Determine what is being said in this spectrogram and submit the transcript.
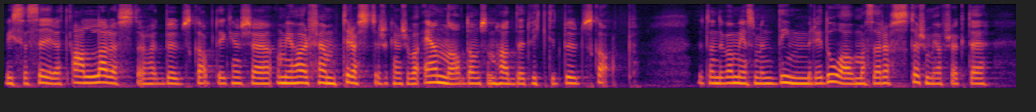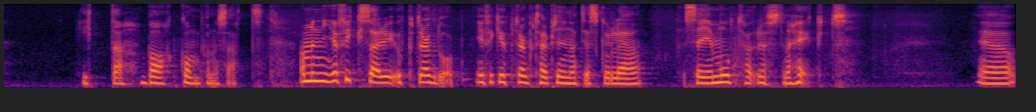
vissa säger att alla röster har ett budskap. Det är kanske, om jag hör 50 röster så kanske det var en av dem som hade ett viktigt budskap. Utan det var mer som en dimridå av massa röster som jag försökte hitta bakom på något sätt. Ja, men jag fick så här i uppdrag då. Jag fick i uppdrag på terapin att jag skulle säga emot rösterna högt. Eh,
